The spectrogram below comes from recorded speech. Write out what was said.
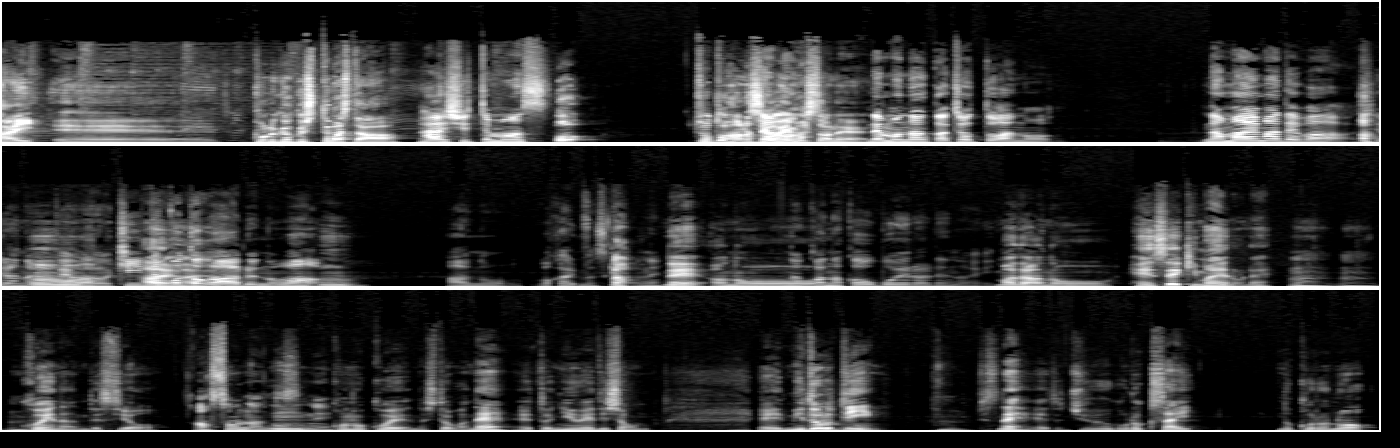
はい、えー、この曲知ってました？はい知ってます。おちょっと話が合いましたね。でもなんかちょっとあの名前までは知らないけど、あうんうん。聞いたことがあるのは、うん、あのわかりますけどあねねあのーうんなかなか覚えられない、まだあのー変成期前のねうんうんうん、声なんですよ、あそうなんうんですね、この声の人はね、えっと、ニューエディション、えーミドルティーン。うん。ですね、えっと、1 5 6歳の頃の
